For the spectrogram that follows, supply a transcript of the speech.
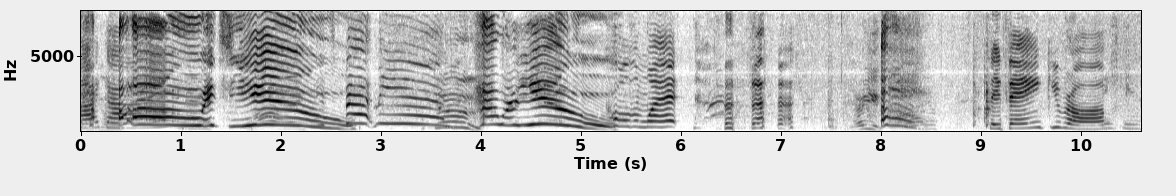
Hi, guys. Oh, it's you. It's Batman. Dude, How are you? Cold and wet. there you oh. go. Say thank you, Rob. Thank you.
